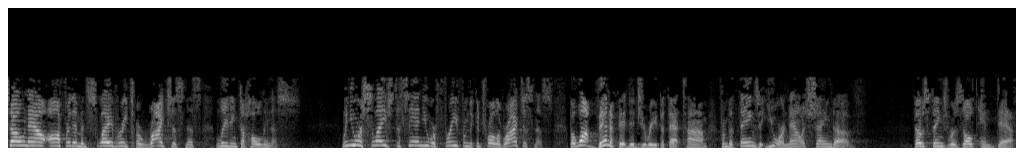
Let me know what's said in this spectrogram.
so now offer them in slavery to righteousness leading to holiness. When you were slaves to sin, you were free from the control of righteousness. But what benefit did you reap at that time from the things that you are now ashamed of? Those things result in death.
